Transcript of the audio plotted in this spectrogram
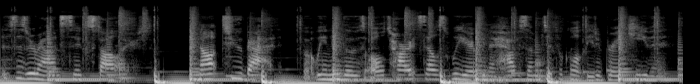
This is around $6. Not too bad, but we need those alt arts else we are gonna have some difficulty to break even.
